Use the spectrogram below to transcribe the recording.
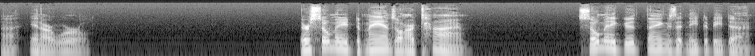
uh, in our world. There are so many demands on our time, so many good things that need to be done.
